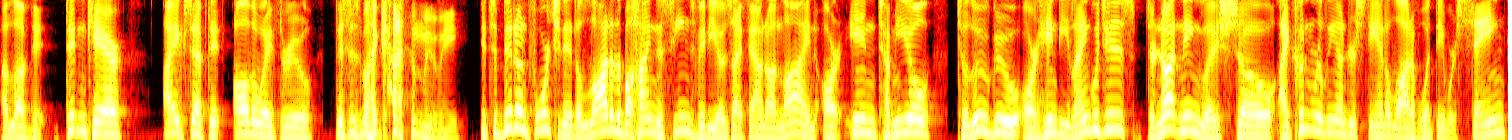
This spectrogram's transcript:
I loved it. Didn't care. I accept it all the way through. This is my kind of movie. It's a bit unfortunate. A lot of the behind the scenes videos I found online are in Tamil, Telugu, or Hindi languages. They're not in English, so I couldn't really understand a lot of what they were saying.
